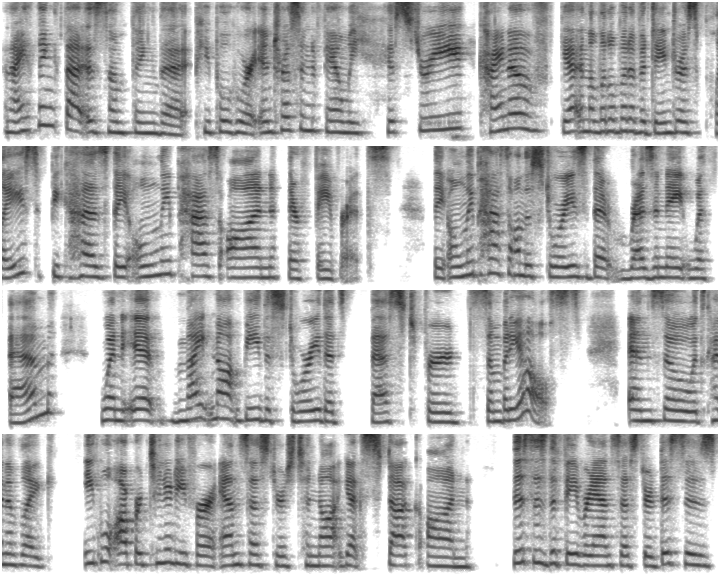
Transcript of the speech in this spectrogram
And I think that is something that people who are interested in family history kind of get in a little bit of a dangerous place because they only pass on their favorites. They only pass on the stories that resonate with them when it might not be the story that's best for somebody else. And so it's kind of like equal opportunity for our ancestors to not get stuck on this is the favorite ancestor. This is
